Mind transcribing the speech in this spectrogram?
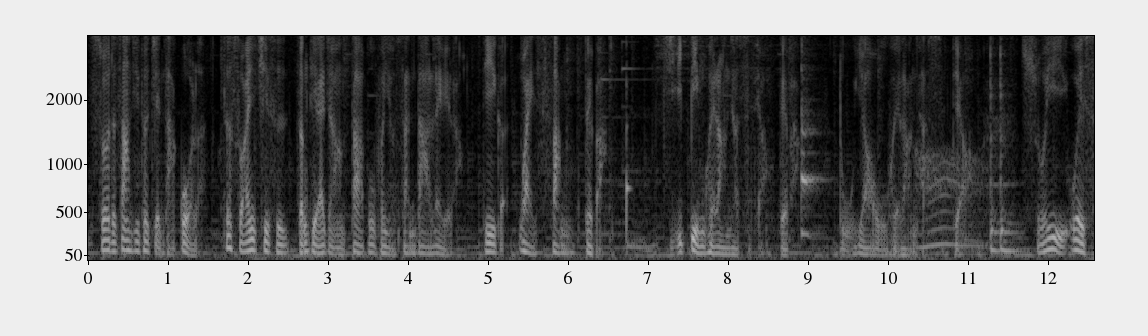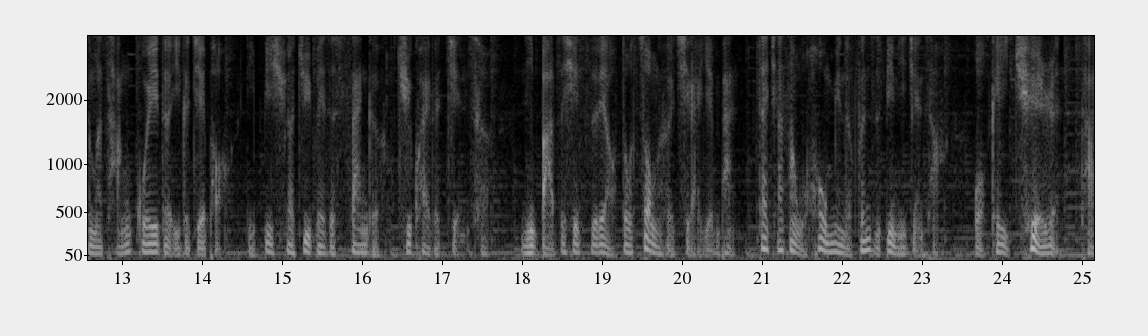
所有的脏器都检查过了。这死亡其实整体来讲，大部分有三大类了。第一个外伤，对吧？疾病会让人家死掉，对吧？毒药物会让人家死掉。所以为什么常规的一个解剖，你必须要具备这三个区块的检测？你把这些资料都综合起来研判，再加上我后面的分子病理检查。我可以确认，它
